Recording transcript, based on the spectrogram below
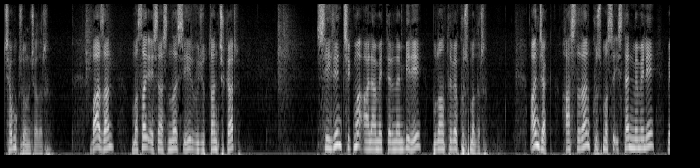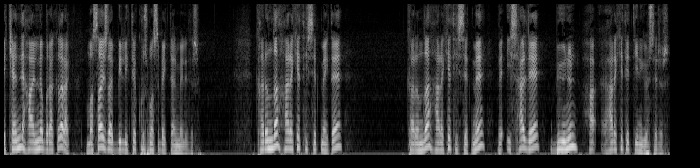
çabuk sonuç alır. Bazen masaj esnasında sihir vücuttan çıkar. Sihrin çıkma alametlerinden biri bulantı ve kusmadır. Ancak hastadan kusması istenmemeli ve kendi haline bırakılarak masajla birlikte kusması beklenmelidir. Karında hareket hissetmekte karında hareket hissetme ve ishal de büyünün ha hareket ettiğini gösterir.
